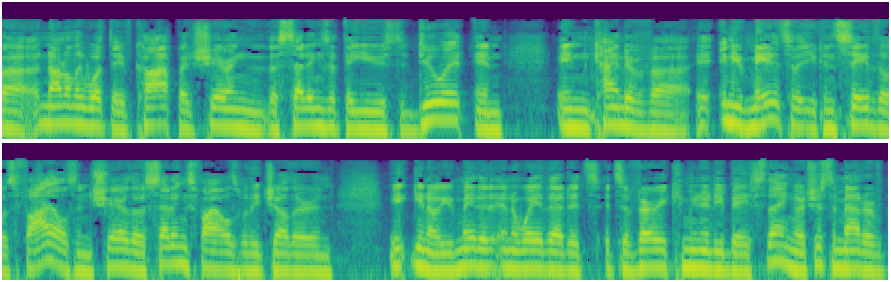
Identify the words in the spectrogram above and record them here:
uh, not only what they've caught, but sharing the settings that they use to do it and, and kind of, uh, and you've made it so that you can save those files and share those settings files with each other. And, you know, you've made it in a way that it's, it's a very community based thing. It's just a matter of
